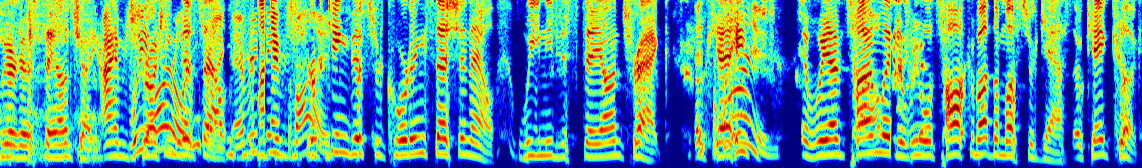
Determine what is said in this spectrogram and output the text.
We are gonna stay on track. I am We trucking this track. out. I am Everything's fine. trucking this recording session out. We need to stay on track. Okay. If we have time Well- later, we will talk about the mustard gas. Okay, Cook.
